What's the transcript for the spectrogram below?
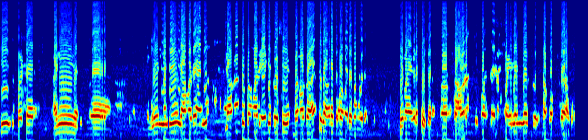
चीज बटर आणि मेन म्हणजे यामध्ये आम्ही गावरान तुपामध्ये हे जे डोसे बनवतो आहे ते गावरान तुपामध्ये बनवतो. हे माझ्याकडे स्पेशल आहे. गावरान तुपाचा पहिल्यांदाच डोसा बघतो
